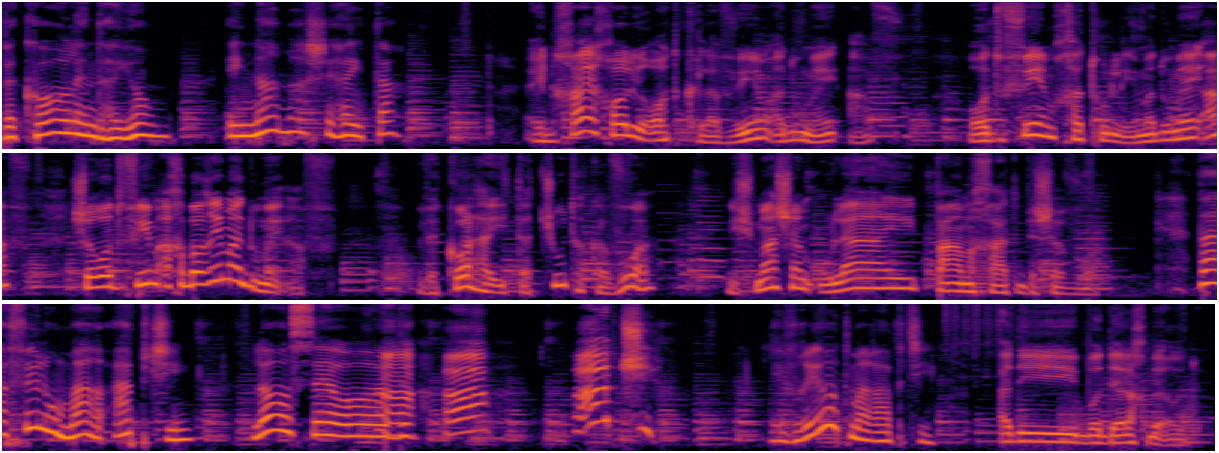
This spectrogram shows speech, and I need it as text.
וקורלנד היום אינה מה שהייתה. אינך יכול לראות כלבים אדומי אף, רודפים חתולים אדומי אף, שרודפים עכברים אדומי אף. וכל ההתעטשות הקבוע נשמע שם אולי פעם אחת בשבוע. ואפילו מר אפצ'י לא עושה עוד... אה, אה, אפצ'י! לבריאות, מר אפצ'י. אני מודה לך מאוד.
